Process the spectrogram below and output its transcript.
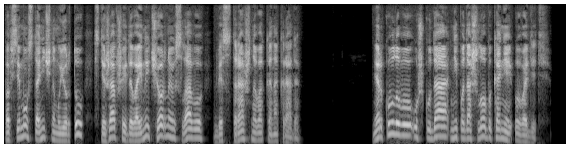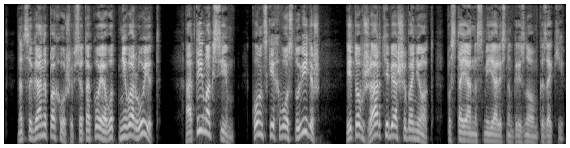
по всему станичному юрту стяжавший до войны черную славу бесстрашного конокрада. Меркулову уж куда не подошло бы коней уводить. На цыгана похож и все такое, а вот не ворует. А ты, Максим, конский хвост увидишь, и то в жар тебя шибанет, постоянно смеялись над Грязновым казаки.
